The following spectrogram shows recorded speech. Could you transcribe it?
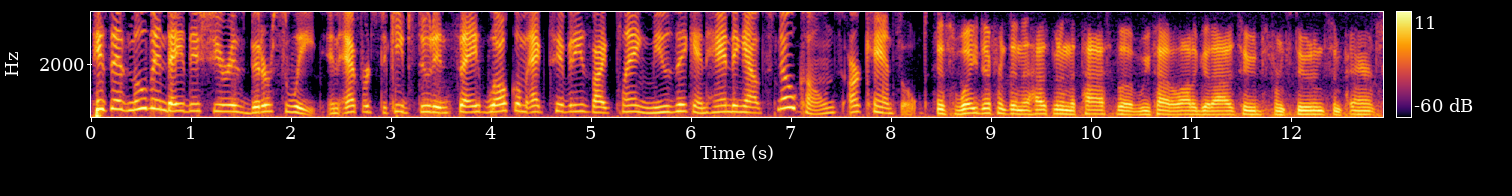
He says move-in day this year is bittersweet. In efforts to keep students safe, welcome activities like playing music and handing out snow cones are canceled. It's way different than it has been in the past, but we've had a lot of good attitudes from students and parents.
